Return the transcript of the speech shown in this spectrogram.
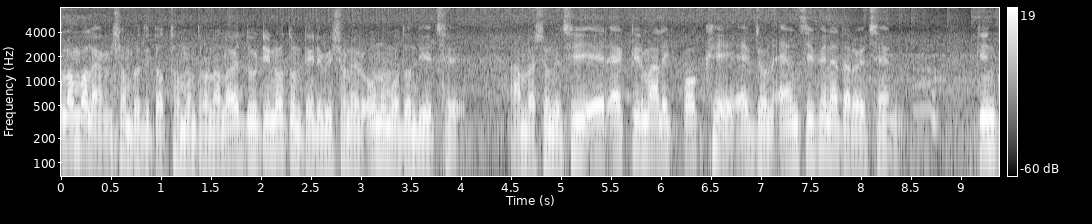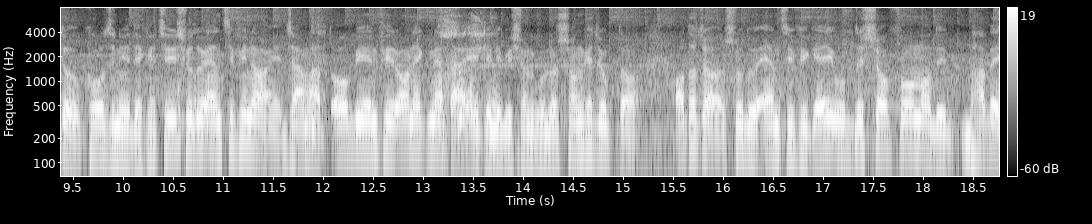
আলম বলেন, সম্প্রতি তথ্য মন্ত্রণালয় দুটি নতুন টেলিভিশনের অনুমোদন দিয়েছে। আমরা শুনেছি এর একটির মালিক পক্ষে একজন এনসিপি নেতা রয়েছেন। কিন্তু খোঁজ নিয়ে দেখেছি শুধু এনসিপি নয়, জামাত ও বিএনপির অনেক নেতা এই টেলিভিশনগুলোর সঙ্গে যুক্ত। অথচ শুধু এনসিপিকেই উদ্দেশ্য প্রণোদিতভাবে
